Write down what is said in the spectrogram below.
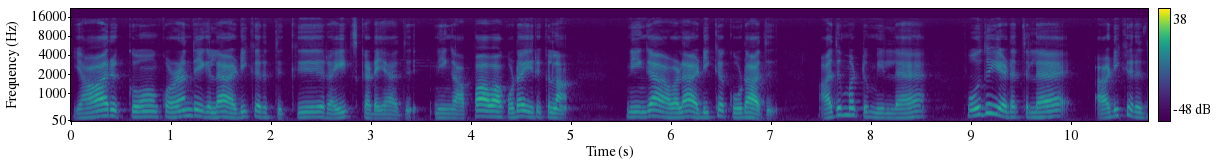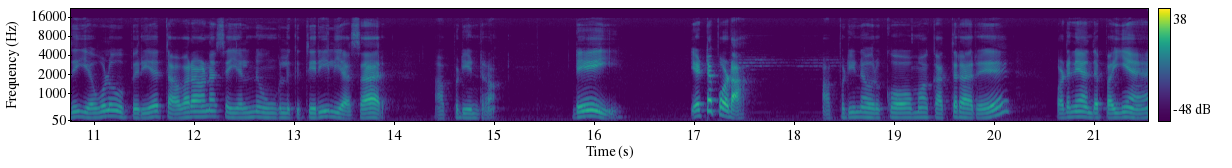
யாருக்கும் குழந்தைகளை அடிக்கிறதுக்கு ரைட்ஸ் கிடையாது. நீங்கள் அப்பாவாக கூட இருக்கலாம். நீங்கள் அவளை அடிக்கக்கூடாது அது மட்டும் இல்லை பொது இடத்துல அடிக்கிறது எவ்வளவு பெரிய தவறான செயல்னு உங்களுக்கு தெரியலையா சார்? அப்படின்றான். டேய் எட்ட போடா. அப்படின்னு அவர் கோவமாக கத்துறாரு. உடனே அந்த பையன்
